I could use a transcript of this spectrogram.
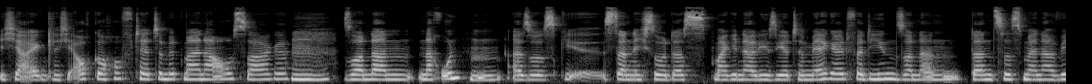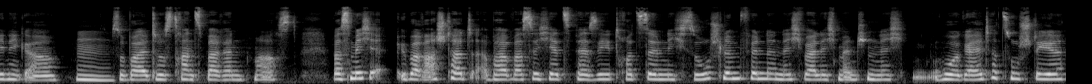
ich ja eigentlich auch gehofft hätte mit meiner Aussage, mhm. sondern nach unten. Also es ist dann nicht so, dass Marginalisierte mehr Geld verdienen, sondern dann Cis-Männer weniger, mhm. sobald du es transparent machst. Was mich überrascht hat, aber was ich jetzt per se trotzdem nicht so schlimm finde, nicht weil ich Menschen nicht hohe Gehälter zustehe,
